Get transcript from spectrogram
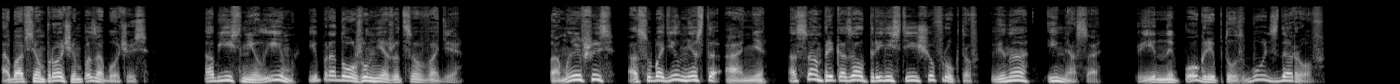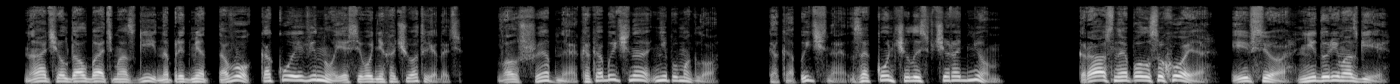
Обо всем прочем позабочусь. Объяснил им и продолжил нежиться в воде. Помывшись, освободил место Анне, а сам приказал принести еще фруктов, вина и мяса. Винный погреб туз, будь здоров. Начал долбать мозги на предмет того, какое вино я сегодня хочу отведать. Волшебное, как обычно, не помогло. Как обычно, закончилось вчера днем. «Красное полусухое. И все, не дури мозги.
